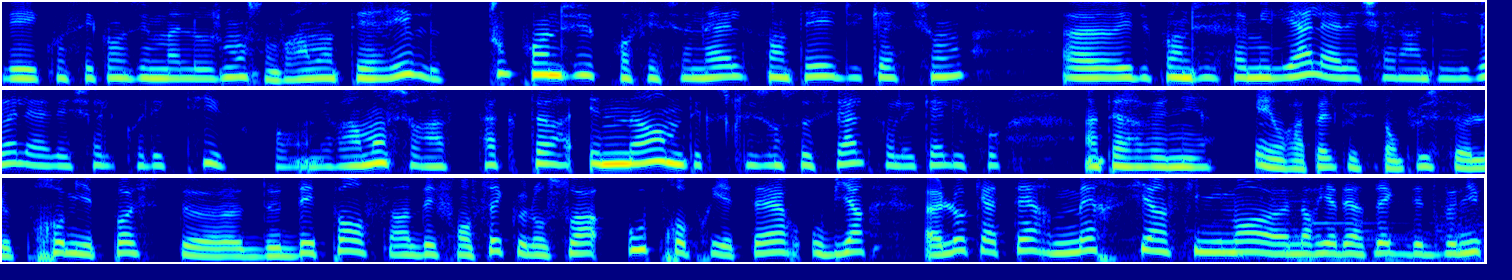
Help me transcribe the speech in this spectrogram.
Les conséquences du mal logement sont vraiment terribles, de tout point de vue professionnel, santé, éducation, euh, et du point de vue familial, à l'échelle individuelle et à l'échelle collective. On est vraiment sur un facteur énorme d'exclusion sociale sur lequel il faut intervenir. Et on rappelle que c'est en plus le premier poste euh, de dépense hein, des Français, que l'on soit ou propriétaire ou bien euh, locataire. Merci infiniment, Noria Derdek, d'être venu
